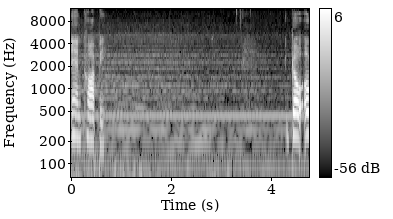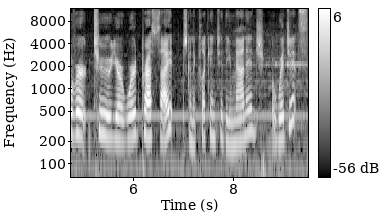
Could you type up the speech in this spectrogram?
and copy. Go over to your WordPress site. I'm just going to click into the Manage Widgets.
